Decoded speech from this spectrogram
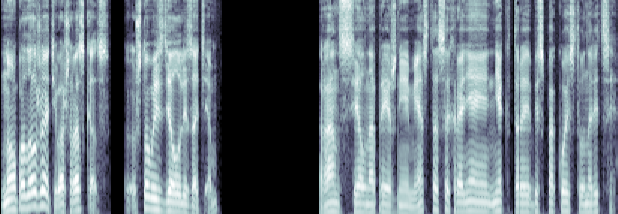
Но продолжайте ваш рассказ. Что вы сделали затем?» Ранс сел на прежнее место, сохраняя некоторое беспокойство на лице.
